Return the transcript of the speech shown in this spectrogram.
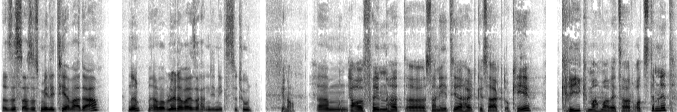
Das ist, also das Militär war da, ne? aber blöderweise hatten die nichts zu tun. Genau. Ähm, Und daraufhin hat äh, Sanetia halt gesagt, okay, Krieg machen wir aber jetzt aber trotzdem nicht,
